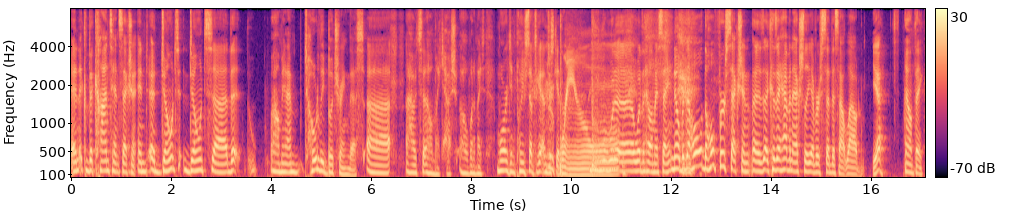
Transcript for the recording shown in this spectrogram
and the content section and uh, don't don't uh the oh man i'm totally butchering this uh i would say oh my gosh oh what am i morgan pull your stuff together i'm just kidding what, uh, what the hell am i saying no but the whole the whole first section because i haven't actually ever said this out loud Yeah. I don't think.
